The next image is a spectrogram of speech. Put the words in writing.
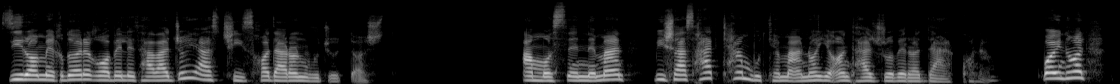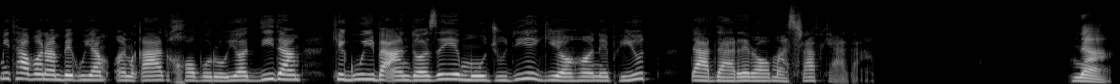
زیرا مقدار قابل توجهی از چیزها در آن وجود داشت. اما سن من بیش از حد کم بود که معنای آن تجربه را درک کنم. با این حال می توانم بگویم آنقدر خواب و رویا دیدم که گویی به اندازه موجودی گیاهان پیوت در دره را مصرف کردم. نه،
